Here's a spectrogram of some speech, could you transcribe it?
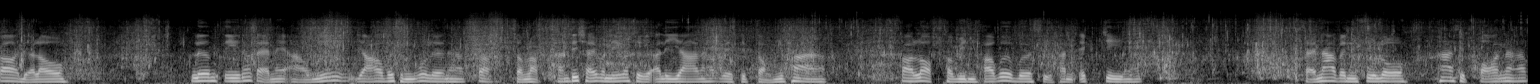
ก็เดี๋ยวเรา เริ่มตีตั้งแต่ในอ่าวนี้ยาวไปถึงนู่นเลยนะครับ ก็สำหรับคันที่ใช้วันนี้ก็คืออาริยานะครับเวทสิบสองยี่ห้าครับก็รอบทวินพาวเวอร์เบอร์สี่พัน XG นะครับสายหน้าเป็นฟูโรห้าสิบปอนด์นะครับ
